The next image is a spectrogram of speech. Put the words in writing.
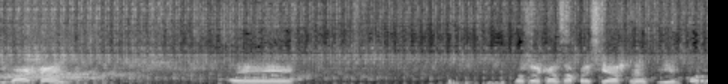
y baja. Eh, no se alcanza a apreciar bien por,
